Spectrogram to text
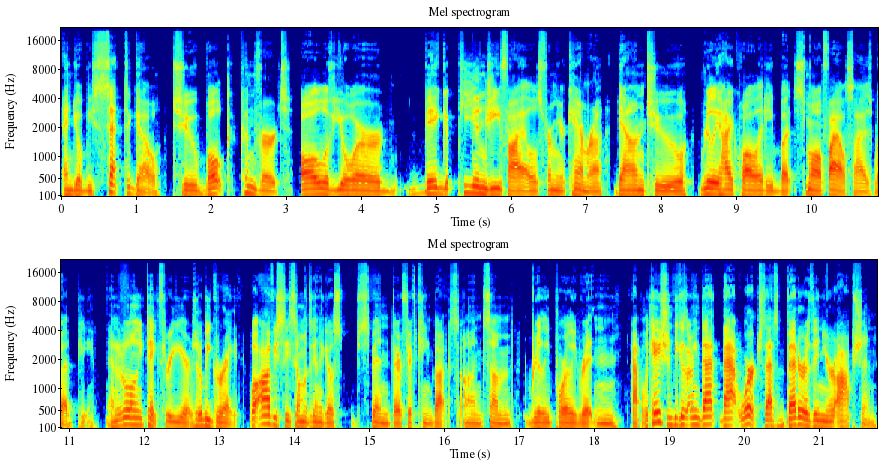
and you'll be set to go to bulk convert all of your big PNG files from your camera down to really high quality but small file size WebP. And it'll only take three years. It'll be great. Well, obviously, someone's going to go spend their 15 bucks on some really poorly written application because I mean that that works. That's better than your option.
